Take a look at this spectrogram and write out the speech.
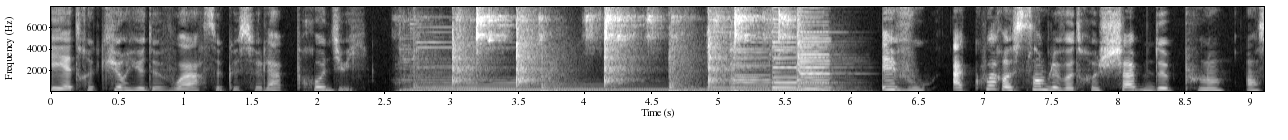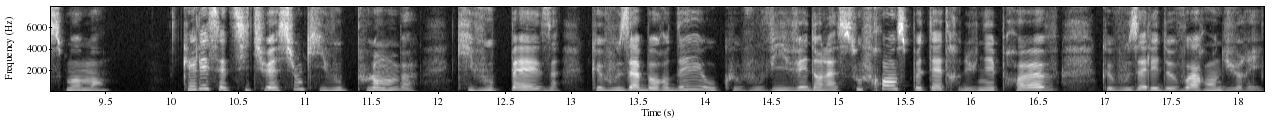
et être curieux de voir ce que cela produit. Et vous, à quoi ressemble votre chape de plomb en ce moment? Quelle est cette situation qui vous plombe, qui vous pèse, que vous abordez ou que vous vivez dans la souffrance peut-être d'une épreuve que vous allez devoir endurer?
